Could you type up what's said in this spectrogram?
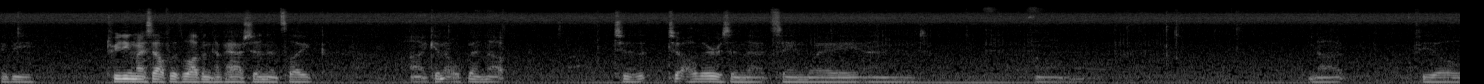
maybe treating myself with love and compassion. It's like I can open up to to others in that same way and um, not feel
